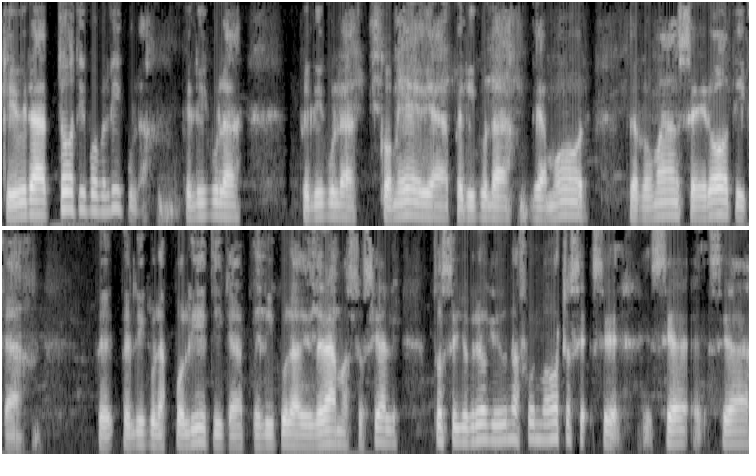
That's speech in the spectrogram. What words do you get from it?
que hubiera todo tipo de películas, películas, películas comedia, películas de amor, de romance, erótica, películas políticas, películas de dramas sociales. Entonces yo creo que de una forma u otra se, se, se, ha, se ha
